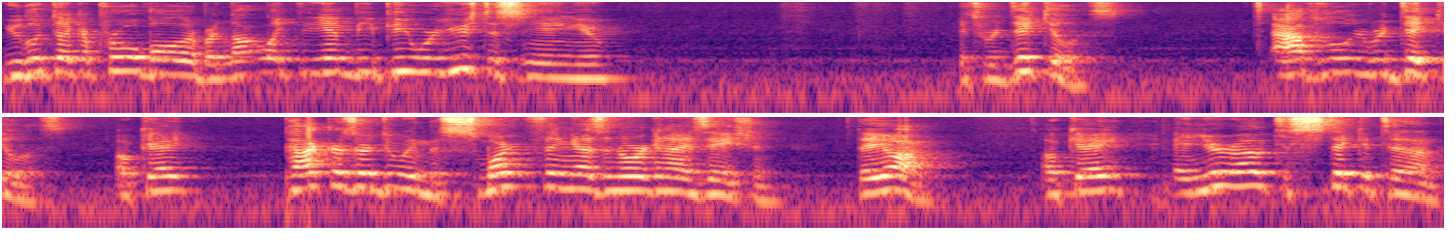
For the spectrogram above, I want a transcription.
You looked like a Pro Bowler, but not like the MVP we're used to seeing you. It's ridiculous. It's absolutely ridiculous. Okay? Packers are doing the smart thing as an organization. They are. Okay? And you're out to stick it to them.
